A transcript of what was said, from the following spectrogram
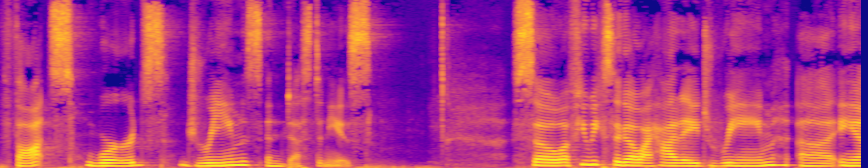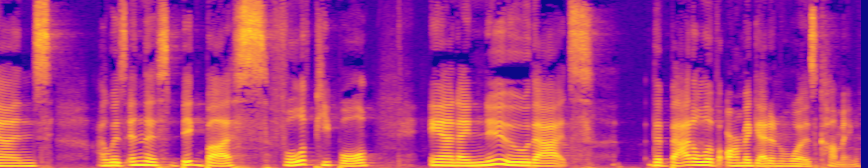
Thoughts, Words, Dreams, and Destinies. So a few weeks ago, I had a dream, uh, and I was in this big bus full of people, and I knew that the Battle of Armageddon was coming.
